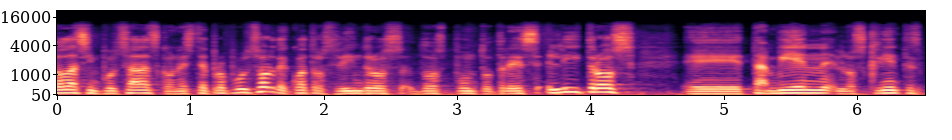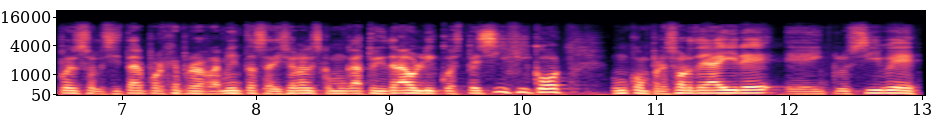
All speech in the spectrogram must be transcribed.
todas impulsadas con este propulsor de 4 cilindros 2.3 litros. Eh, también los clientes pueden solicitar, por ejemplo, herramientas adicionales como un gato hidráulico específico, un compresor de aire, e inclusive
